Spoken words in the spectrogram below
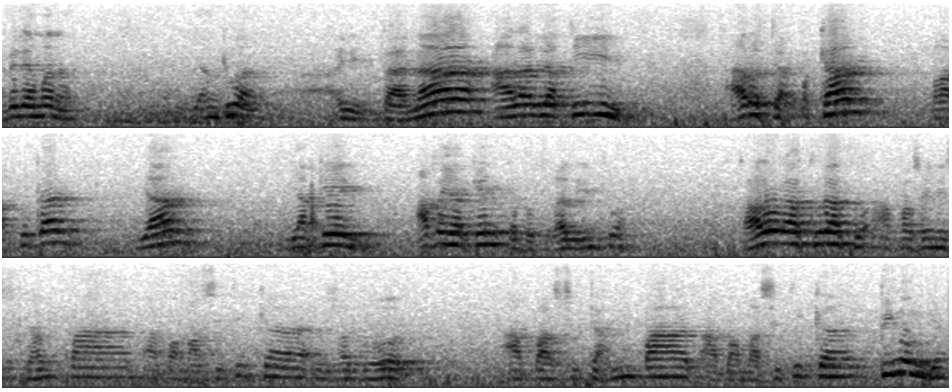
ambil yang mana yang dua nah, ini dana ala yakin harus dia pegang melakukan yang yakin apa yakin kebetulan ini dua kalau ragu-ragu, apa ini sudah empat, apa masih tiga, ini duhur. Apa sudah empat, apa masih tiga, bingung dia.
